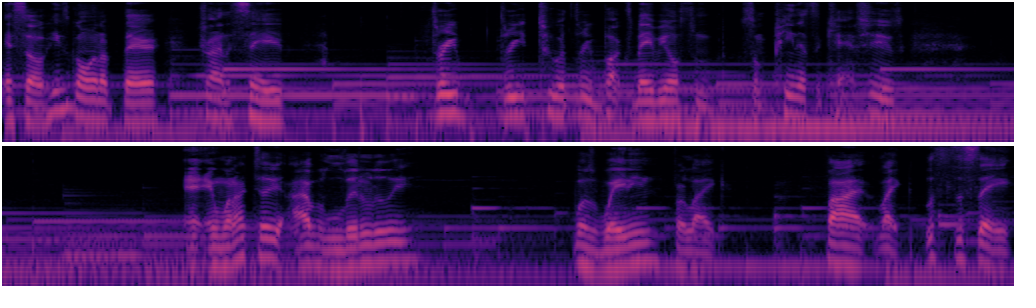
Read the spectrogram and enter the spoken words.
and so he's going up there trying to save three three two or three bucks maybe on some some peanuts and cashews. And, and when I tell you, I literally was waiting for like five, like let's just say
